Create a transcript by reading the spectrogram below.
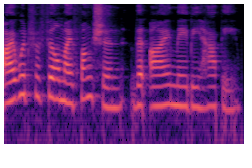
I would fulfill my function that I may be happy.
